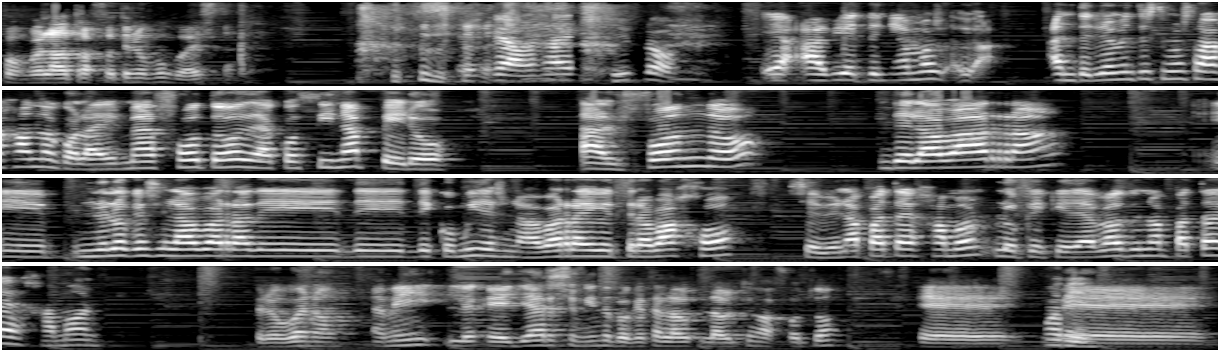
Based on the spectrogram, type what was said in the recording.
pongo la otra foto y no pongo esta. Es que vamos a decirlo. Eh, había, teníamos, eh, anteriormente estuvimos trabajando con la misma foto de la cocina, pero al fondo de la barra, eh, no lo que es la barra de, de, de comidas, en la barra de trabajo, se ve una pata de jamón, lo que quedaba de una pata de jamón. Pero bueno, a mí, eh, ya resumiendo, porque esta es la, la última foto, eh, me,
